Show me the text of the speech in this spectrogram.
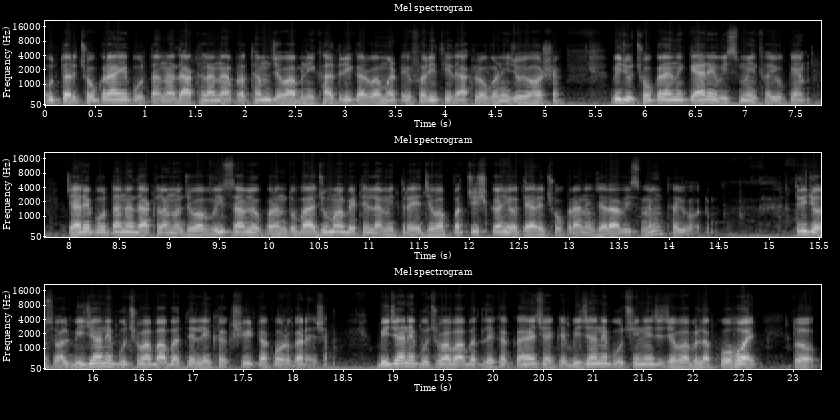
ઉત્તર, છોકરાએ પોતાના દાખલાના પ્રથમ જવાબની ખાતરી કરવા માટે ફરીથી દાખલો ગણી જોયો હશે. બીજું, છોકરાને ક્યારે વિસ્મય થયું કેમ? જ્યારે પોતાના દાખલાનો જવાબ વીસ આવ્યો, પરંતુ બાજુમાં બેઠેલા મિત્રએ જવાબ પચીસ કહ્યો, ત્યારે છોકરાને જરા વિસ્મય થયું હતું. ત્રીજો સવાલ, બીજાને પૂછવા બાબતે લેખક શી ટકોર કરે છે? બીજાને પૂછવા બાબત લેખક કહે છે કે, બીજાને પૂછીને જ જવાબ લખવો હોય તો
